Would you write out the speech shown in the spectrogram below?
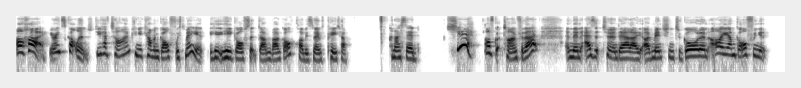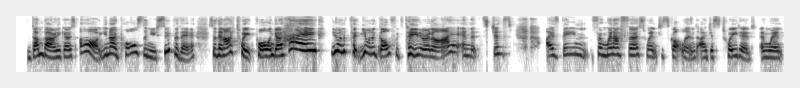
oh hi you're in scotland. Do you have time? Can you come and golf with me he, he golfs at dunbar golf club. His name's peter. And i said yeah i've got time for that. And then as it turned out i, I mentioned to gordon oh yeah i'm golfing at Dunbar and he goes, "Oh, you know, Paul's the new super there." So then I tweet Paul and go, "Hey, you want to put you want to golf with Peter and I?" And it's just, I've been from when I first went to Scotland. I just tweeted and went,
